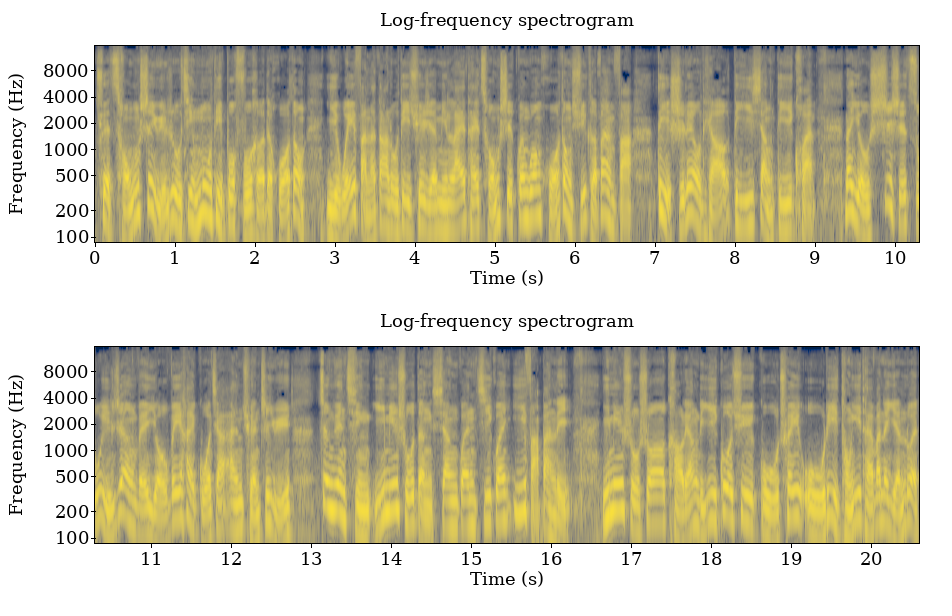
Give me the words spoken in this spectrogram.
却从事与入境目的不符合的活动，已违反了大陆地区人民来台从事观光活动许可办法第十六条第一项第一款。那有事实足以认为有危害国家安全之余，正愿请移民署等相关机关依法办理。移民署说，考量李毅过去鼓吹武力统一台湾的言论，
